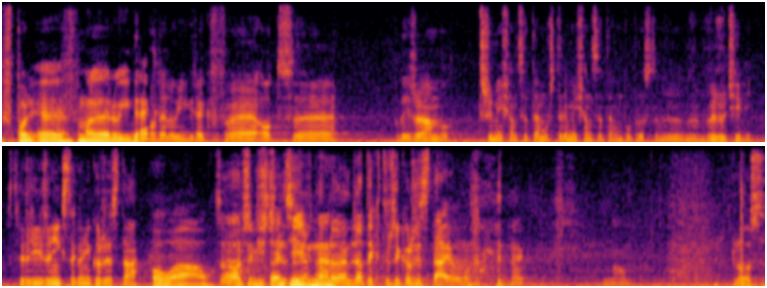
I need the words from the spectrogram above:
W, e, w modelu Y? modelu Y w, od e, podejrzewam od 3 miesiące temu, 4 miesiące temu po prostu wy- wy- wyrzucili. Stwierdzili, że nikt z tego nie korzysta. O wow. Co oczywiście To jest dużym dziwne. problemem dla tych, którzy korzystają, no bo jednak. No. Plus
